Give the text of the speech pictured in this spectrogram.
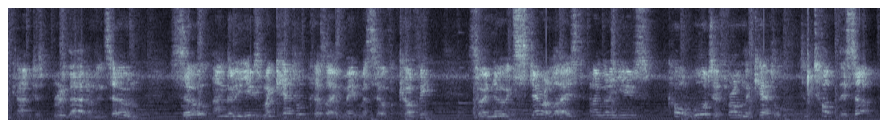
Can't just brew that on its own. So I'm going to use my kettle because I've made myself a coffee, so I know it's sterilized, and I'm going to use cold water from the kettle to top this up.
